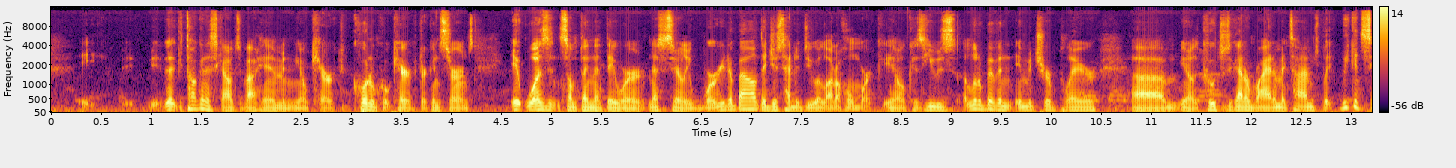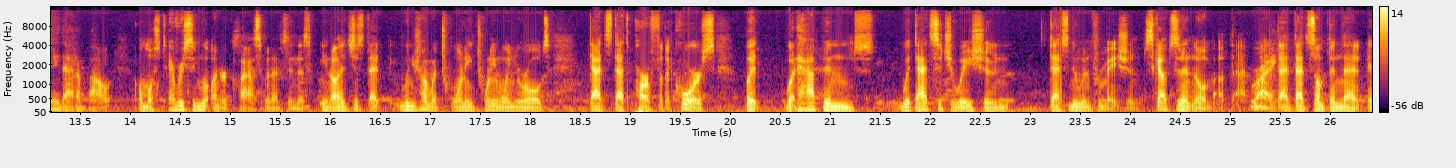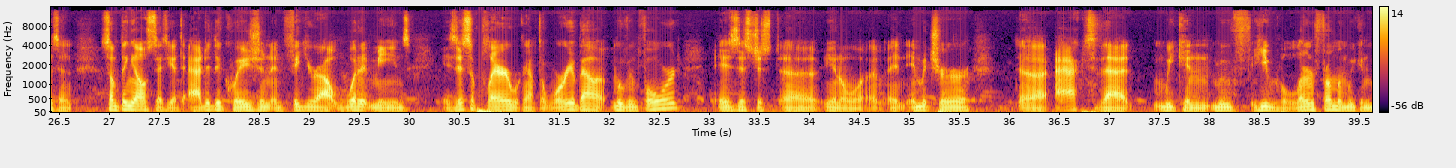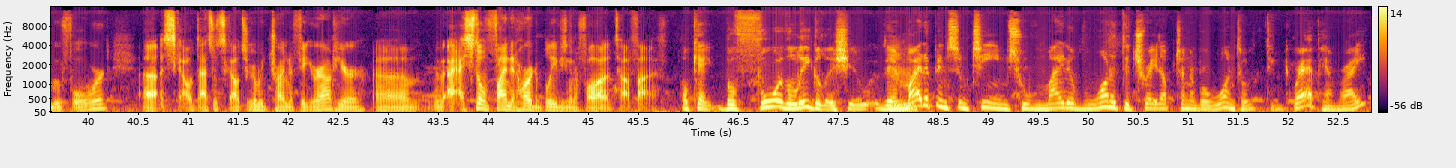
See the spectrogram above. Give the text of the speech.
talking to scouts about him and you know character quote unquote character concerns. It wasn't something that they were necessarily worried about. They just had to do a lot of homework, you know, because he was a little bit of an immature player. Um, you know, the coaches got to ride him at times, but we could say that about almost every single underclassman that's in this. You know, it's just that when you're talking about 20, 21 year olds, that's that's par for the course. But what happened with that situation that's new information. Scouts didn't know about that. Right. That that's something that isn't something else that you have to add to the equation and figure out what it means. Is this a player we're gonna have to worry about moving forward? Is this just uh, you know an immature uh, act that we can move? He will learn from and we can move forward. Uh, a scout. That's what scouts are gonna be trying to figure out here. Um, I, I still find it hard to believe he's gonna fall out of the top five. Okay, before the legal issue, there Mhm. might have been some teams who might have wanted to trade up to number one to, to grab him, right?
